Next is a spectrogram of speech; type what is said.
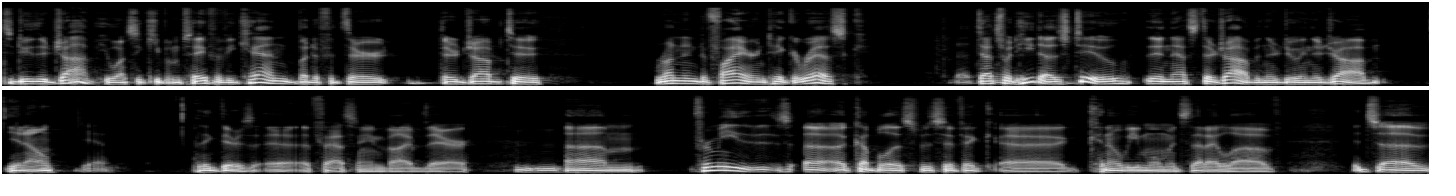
to do their job. He wants to keep them safe if he can, but if it's their their job to run into fire and take a risk, that's, what he does too. and that's their job, and they're doing their job. You know, Yeah. I think there's a, a fascinating vibe there. Um, for me, a, a couple of specific uh, Kenobi moments that I love. It's uh,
